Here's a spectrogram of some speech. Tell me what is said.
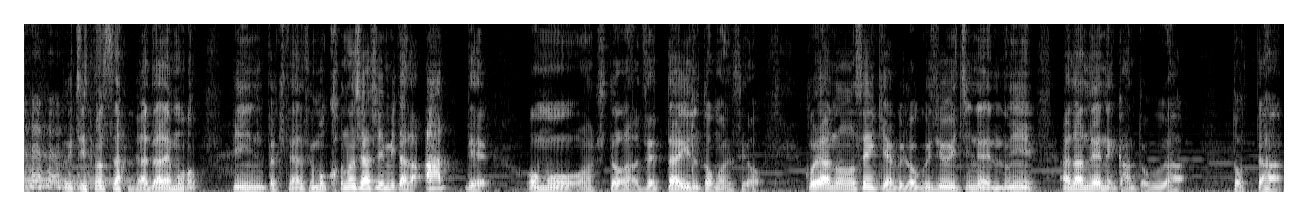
うちのさんが誰もピンときてないんですけどもうこの写真見たらあって思う人は絶対いると思うんですよ。これあの1961年にアラン・レネ監督が撮った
